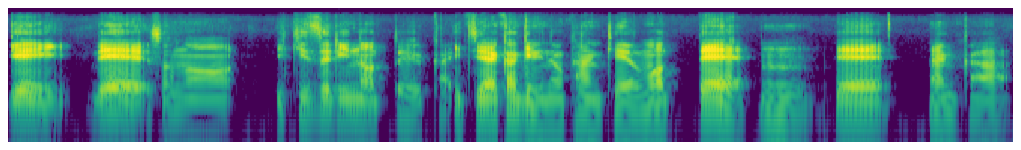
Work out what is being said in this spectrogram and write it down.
ゲイでその行きずりのというか一夜限りの関係を持ってうん。でなんか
